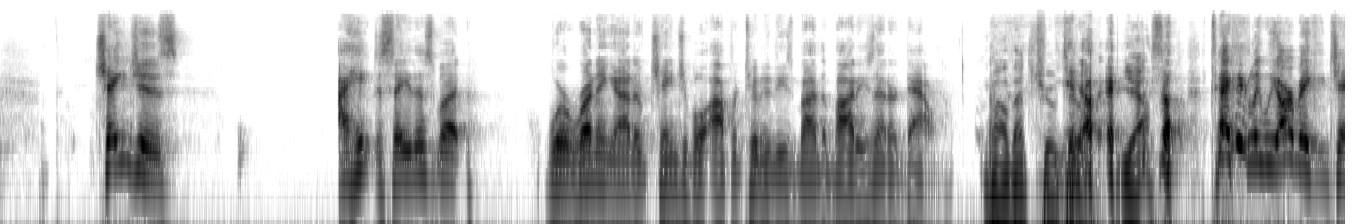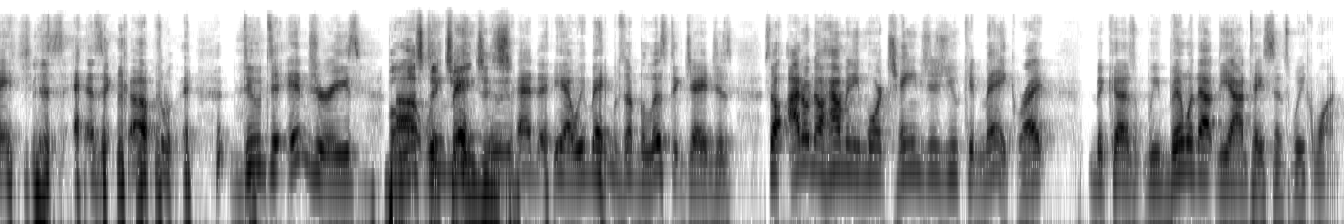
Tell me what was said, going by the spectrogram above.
changes. I hate to say this, but we're running out of changeable opportunities by the bodies that are down. Well, that's true too. You know? Yeah. So technically, we are making changes as it comes with, due to injuries. Ballistic we've changes. Made, we've had to, yeah, we made some ballistic changes. So I don't know how many more changes you can make, right? Because we've been without Diontae since week one.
